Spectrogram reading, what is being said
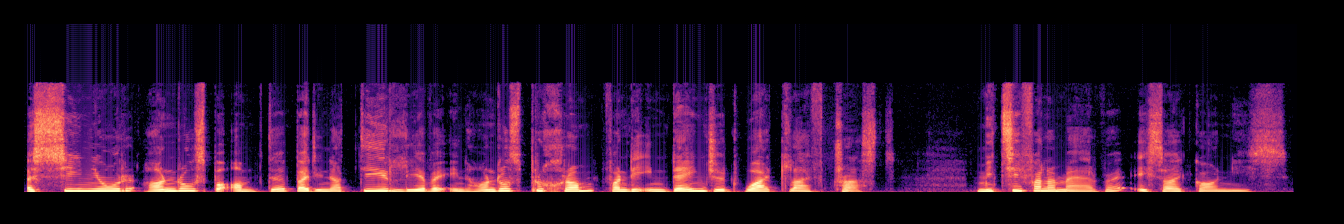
'n senior handelsbeampte by die Natuurlewe en Handelsprogram van die Endangered Wildlife Trust. Mitsi van der Merwe, SAK nuus.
